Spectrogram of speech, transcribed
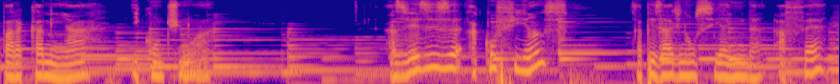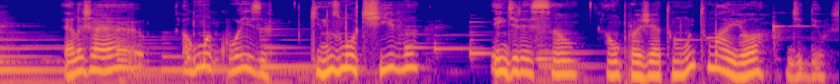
para caminhar e continuar. Às vezes a confiança, apesar de não ser ainda a fé, ela já é alguma coisa que nos motiva em direção a um projeto muito maior de Deus.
